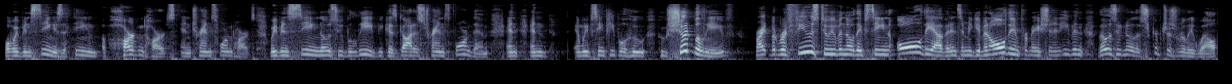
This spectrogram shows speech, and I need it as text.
What we've been seeing is a theme of hardened hearts and transformed hearts. We've been seeing those who believe because God has transformed them, and, and, and we've seen people who, who should believe, right, but refuse to, even though they've seen all the evidence and been given all the information, and even those who know the scriptures really well,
